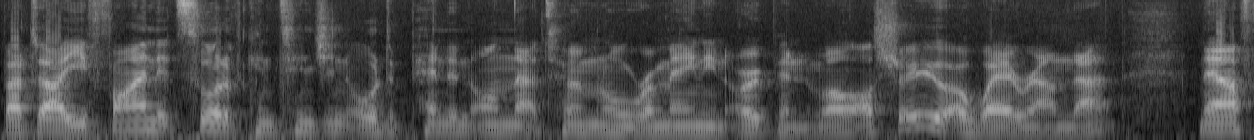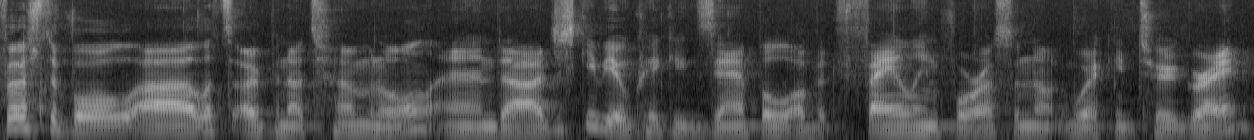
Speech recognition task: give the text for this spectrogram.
but uh, you find it's sort of contingent or dependent on that terminal remaining open. Well I'll show you a way around that. Now first of all uh, let's open a terminal and uh, just give you a quick example of it failing for us and not working too great.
